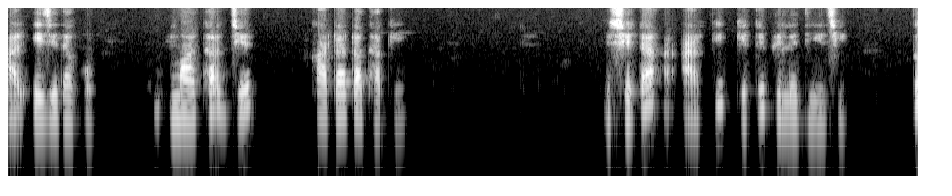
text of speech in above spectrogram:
আর এই যে দেখো, মাথার যে কাটাটা থাকে, সেটা আর কি কেটে ফেলে দিয়েছি। তো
